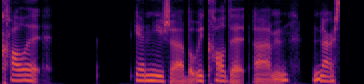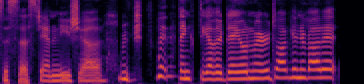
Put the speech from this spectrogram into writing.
call it? Amnesia, but we called it um narcissist amnesia. I think the other day when we were talking about it,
